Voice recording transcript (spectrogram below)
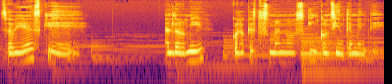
¿sabías que al dormir colocas tus manos inconscientemente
